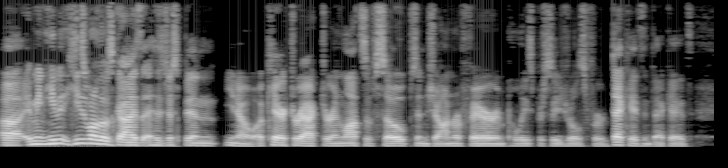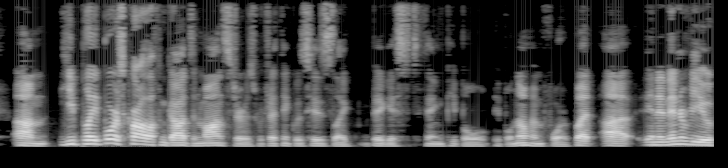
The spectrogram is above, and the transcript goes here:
Uh, I mean, he he's one of those guys that has just been, you know, a character actor in lots of soaps and genre fare and police procedurals for decades and decades. Um, he played Boris Karloff in Gods and Monsters, which I think was his like biggest thing people people know him for. But uh, in an interview,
